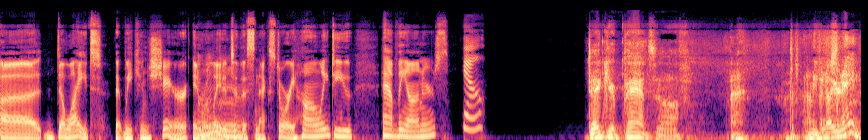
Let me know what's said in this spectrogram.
uh, delight that we can share in related to this next story. Holly, do you have the honors? Yeah. Take your pants off. I don't even know your name.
